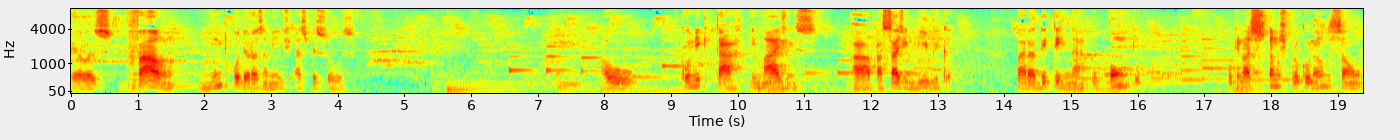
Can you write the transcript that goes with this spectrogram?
elas falam muito poderosamente às pessoas. Ao conectar imagens à passagem bíblica para determinar o ponto, o que nós estamos procurando são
